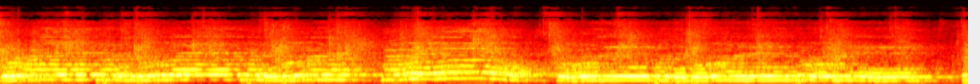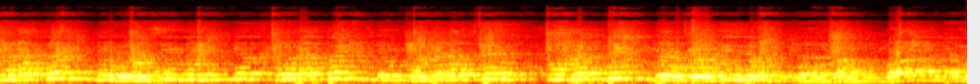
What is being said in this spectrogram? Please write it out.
പോവേ ബട് കടപ്പണ്ണിൽ വശിമിന്നും പുറപ്പണ്ണിൽ കവടത്ത് പുറപ്പിന്റെ കൊടിരുന്ന സംവാദം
